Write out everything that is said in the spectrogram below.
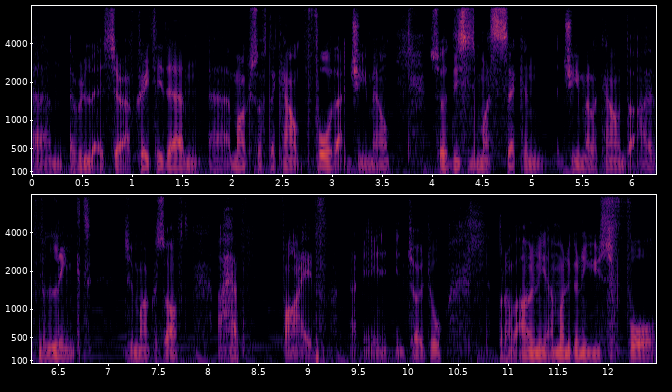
um, a, so I've created um, a Microsoft account for that Gmail. So this is my second Gmail account that I've linked to Microsoft. I have five in, in total, but I'm only I'm only going to use four.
